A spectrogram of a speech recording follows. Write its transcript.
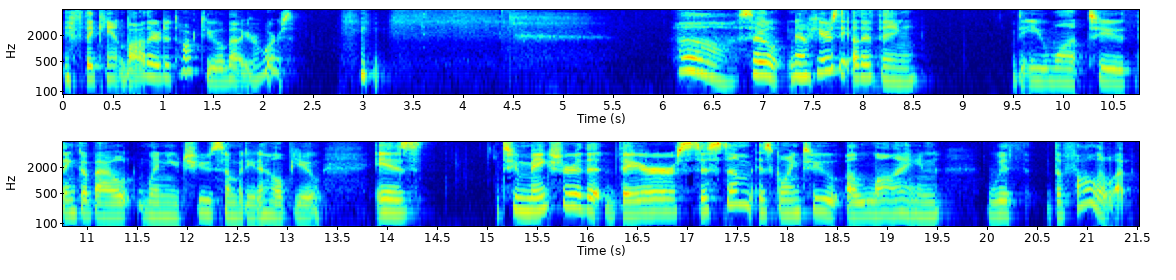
if they can't bother to talk to you about your horse. oh, so now here's the other thing that you want to think about when you choose somebody to help you is to make sure that their system is going to align with the follow up.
